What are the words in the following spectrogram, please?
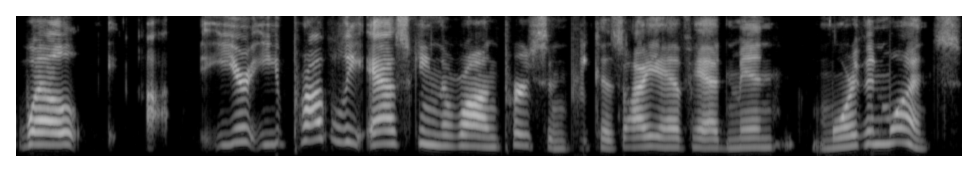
Well, you're you're probably asking the wrong person because I have had men more than once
